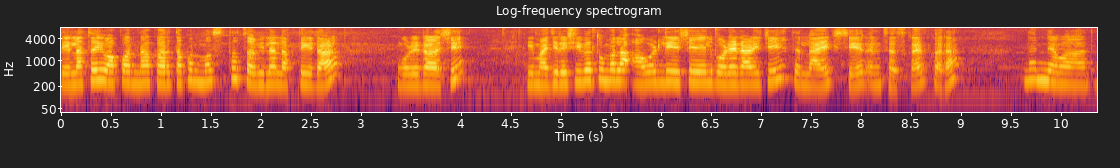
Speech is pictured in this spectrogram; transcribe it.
तेलाचाही वापर न करता पण मस्त चवीला लागते ही डाळ गोडी डाळ अशी. ही माझी रेसिपी तुम्हाला आवडली असेल गोड्या डाळीची तर लाईक शेअर आणि सबस्क्राईब करा. धन्यवाद.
